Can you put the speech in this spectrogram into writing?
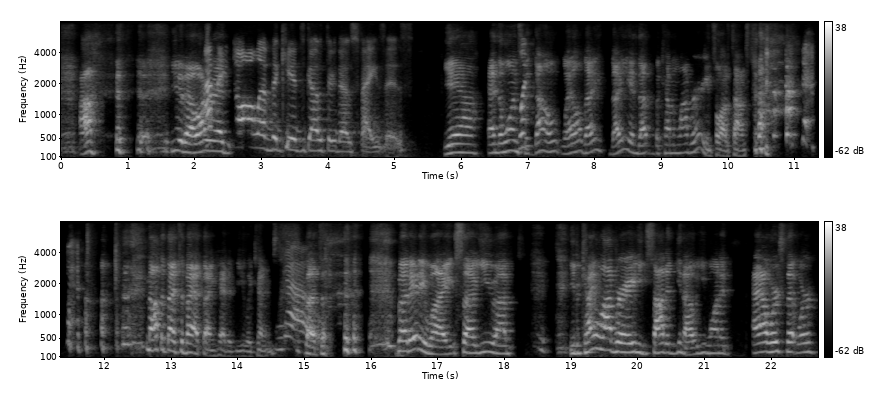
I, you know, I I read, all of the kids go through those phases yeah, and the ones What- that don't, well, they they end up becoming librarians a lot of times. Not that that's a bad thing, Heather Bewley Coombs. no but but anyway, so you um you became a librarian. You decided, you know, you wanted hours that were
